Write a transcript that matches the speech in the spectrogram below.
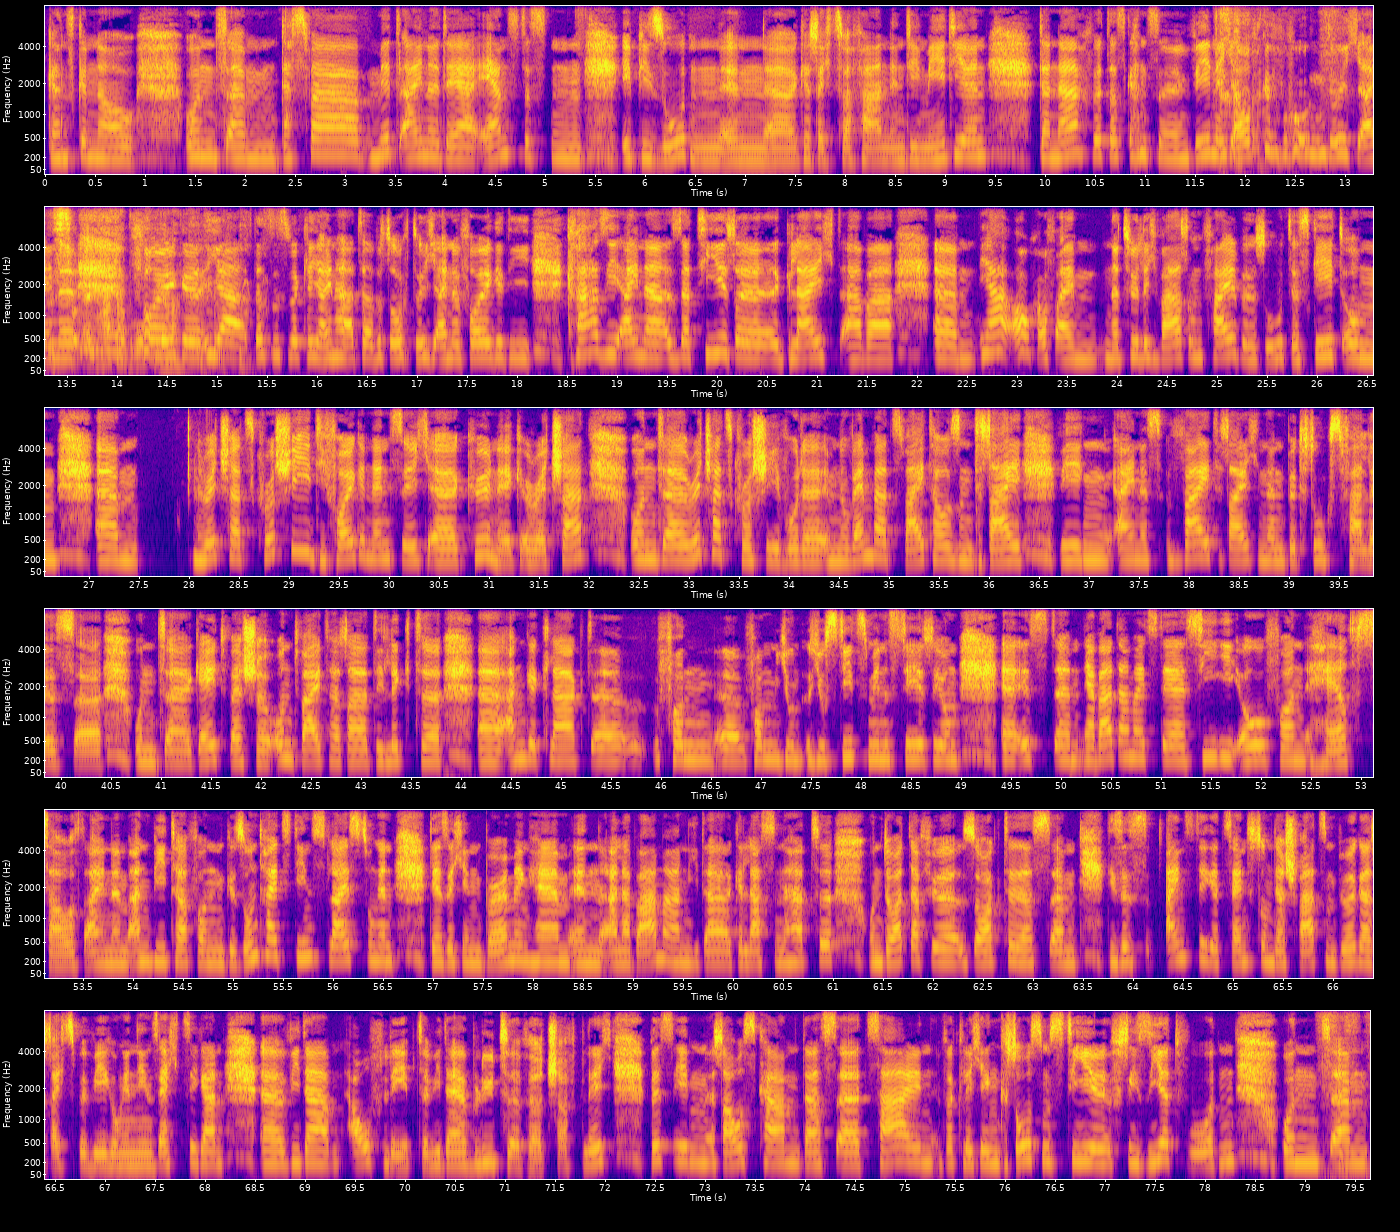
Ganz genau. Und ähm, das war mit einer der ernstesten Episoden in äh, Gerichtsverfahren in den Medien. Danach wird das Ganze ein wenig aufgewogen durch eine ein Bruch, Folge. Ja. ja, das ist wirklich ein harter Bruch durch eine Folge, die quasi einer Satire gleicht, aber ähm, ja auch auf einem natürlich wahren Fall beruht. Es geht um ähm, Richard Scrushy. Die Folge nennt sich äh, König Richard. Und äh, Richard Scrushy wurde im November 2003 wegen eines weitreichenden Betrugsfalles äh, und äh, Geldwäsche und weiterer Delikte äh, angeklagt äh, von, vom Justizministerium. Er ist, äh, er war damals der CEO von Health South, einem Anbieter von Gesundheitsdienstleistungen, der sich in Birmingham Birmingham in Alabama niedergelassen hatte und dort dafür sorgte, dass ähm, dieses einstige Zentrum der schwarzen Bürgerrechtsbewegung in den 60ern äh, wieder auflebte, wieder erblühte wirtschaftlich, bis eben rauskam, dass äh, Zahlen wirklich in großem Stil frisiert wurden und ähm,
